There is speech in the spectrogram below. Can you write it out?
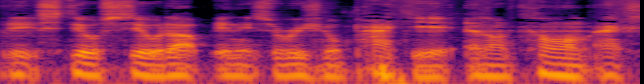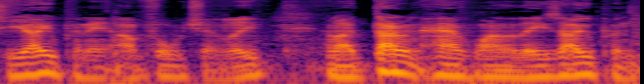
it's still sealed up in its original packet and I can't actually open it, unfortunately. And I don't have one of these open.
